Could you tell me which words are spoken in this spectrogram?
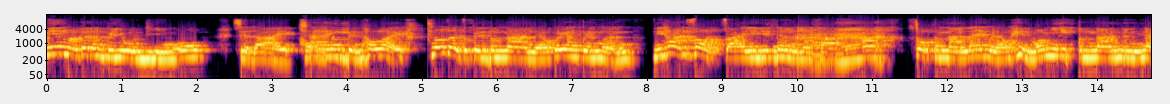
มิ้นมาก็ดันไปโยนทิ้งโอ้เสียดายทใช่องตั้งเป็นเท่าไหร่ นอกจากจะเป็นตำนานแล้วก็ยังเป็นเหมือน นิทานสดใจนิดนึงนะคะอะ จบตำนานแรกไปแล้วเห็นว่ามีอีกตำนานหนึ่งไหน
